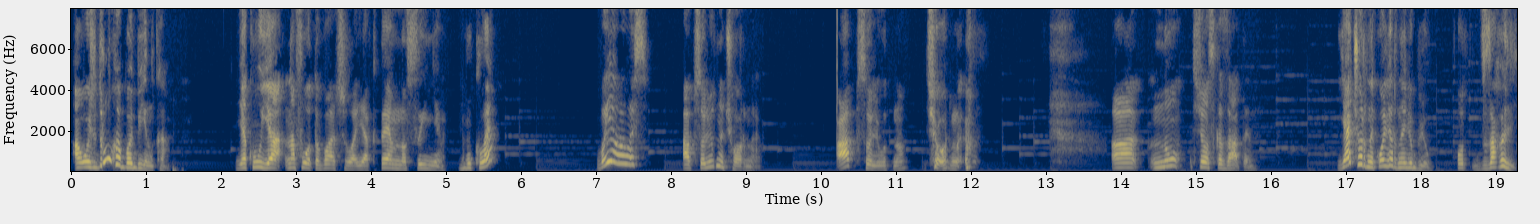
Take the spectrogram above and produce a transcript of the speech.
А ось друга бобінка, яку я на фото бачила як темно-синє букле, виявилась абсолютно чорною. Абсолютно чорною. А, ну, що сказати? Я чорний колір не люблю. От взагалі.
